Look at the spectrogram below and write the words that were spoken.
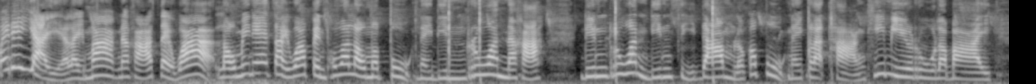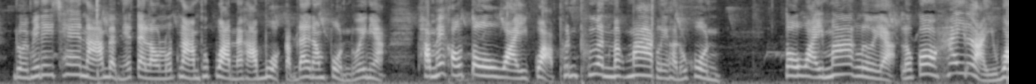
ไม่ได้ใหญ่อะไรมากนะคะ แต่ว่าเราไม่แน่ใจว่าเป็นเพราะว่าเรามาปลูกในดินร่วนนะคะ ดินร่วนดินสีดำแล้วก็ปลูกในกระถางที่มีรูระบาย โดยไม่ได้แช่น้ำแบบนี้แต่เราลดน้ำทุกวันนะคะ บวกกับได้น้ำฝนด้วยเนี่ยทำให้เขาโตไวกว่าเพื่อนๆมาก ๆเลยค่ะทุกคน โตไวมากเลยอะ่ะ แล้วก็ให้ไหลไว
